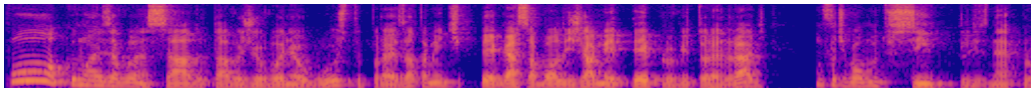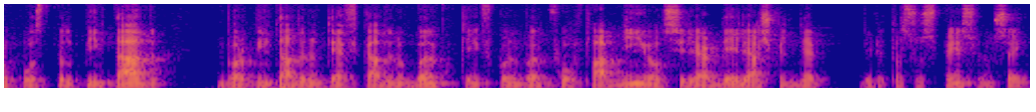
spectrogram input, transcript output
pouco mais avançado estava o Giovanni Augusto para exatamente pegar essa bola e já meter para o Vitor Andrade. Um futebol muito simples, né? Proposto pelo Pintado. Embora o Pintado não tenha ficado no banco, quem ficou no banco foi o Fabinho, auxiliar dele. Acho que ele deve, estar suspenso, não sei.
